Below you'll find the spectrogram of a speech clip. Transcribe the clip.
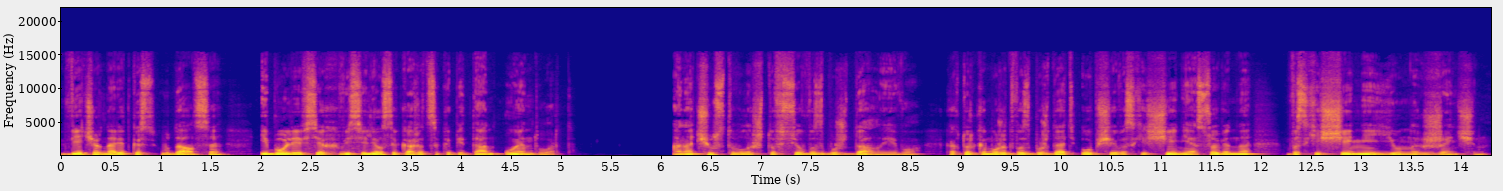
Вечер на редкость удался, и более всех веселился, кажется, капитан Уэнтворд. Она чувствовала, что все возбуждало его, как только может возбуждать общее восхищение, особенно восхищение юных женщин.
